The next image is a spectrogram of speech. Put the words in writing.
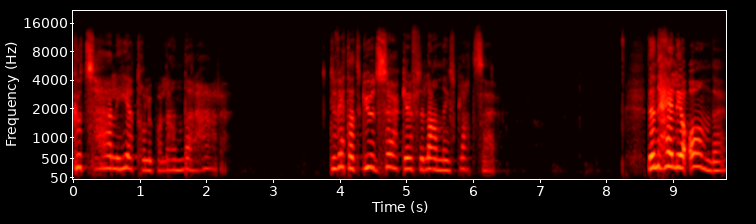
Guds härlighet håller på att landa här. Du vet att Gud söker efter landningsplatser. Den helige ande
